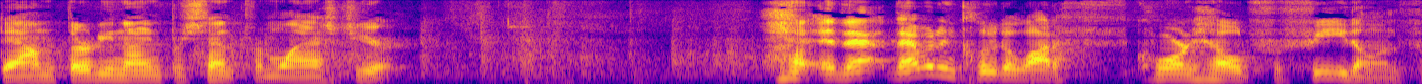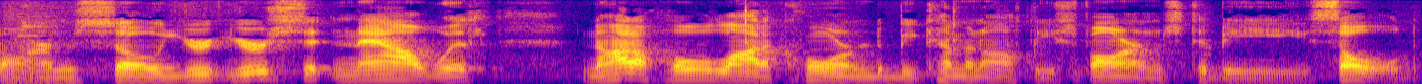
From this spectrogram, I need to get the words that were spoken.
down 39% from last year. That, that would include a lot of corn held for feed on farms. So you're, you're sitting now with not a whole lot of corn to be coming off these farms to be sold.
